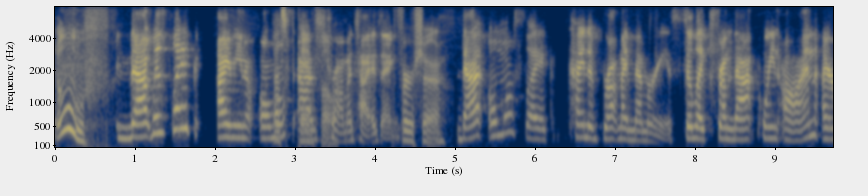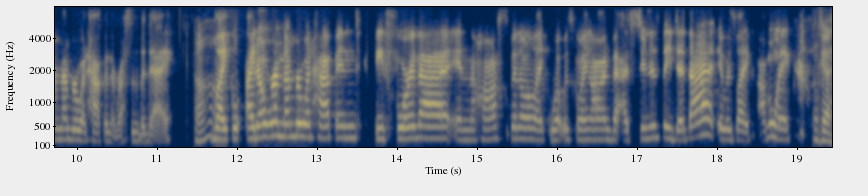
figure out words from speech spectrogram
Oof. That was like I mean, almost as traumatizing. For sure. That almost like kind of brought my memories. So, like, from that point on, I remember what happened the rest of the day. Oh. Like I don't remember what happened before that in the hospital, like what was going on. But as soon as they did that, it was like, I'm awake. Okay,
